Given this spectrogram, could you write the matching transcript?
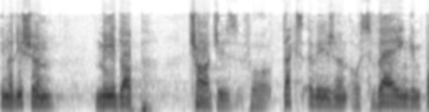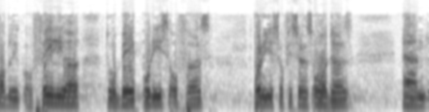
In addition, made up charges for tax evasion or swearing in public or failure to obey police police officers' orders, and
